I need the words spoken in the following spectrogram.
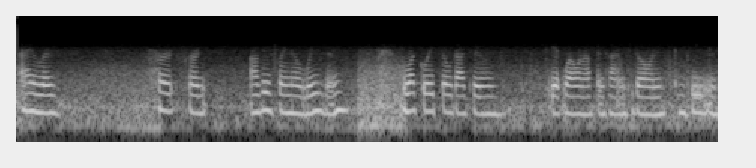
I was hurt for obviously no reason. Luckily, still got to get well enough in time to go and compete and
